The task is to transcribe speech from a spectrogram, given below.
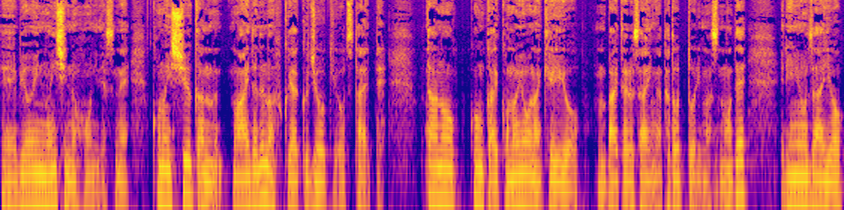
えー、病院の医師の方にですね、この1週間の間での服薬状況を伝えて、またあの、今回このような経緯をバイタルサインが辿っておりますので、利尿剤を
